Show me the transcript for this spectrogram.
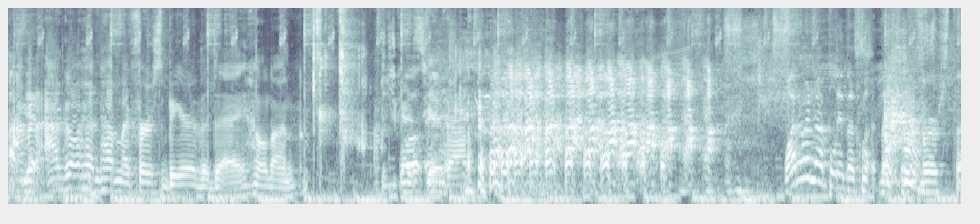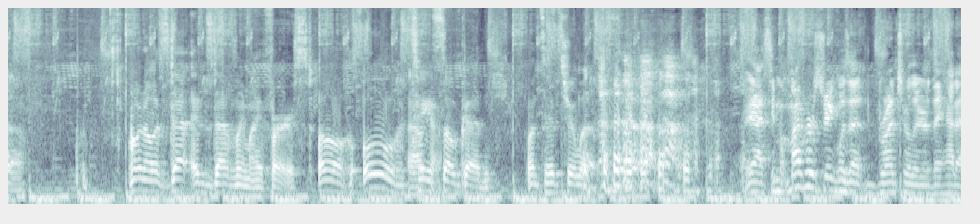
I'm gonna, I'll go ahead and have my first beer of the day. Hold on. Did you guys Well, hear yeah. that? Why do I not believe that's not, that's the first though? Oh no, it's de- it's definitely my first. Oh, oh, it Okay. tastes so good. Once it hits your lips. Yeah, see, my my first drink was at brunch earlier. They had a,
